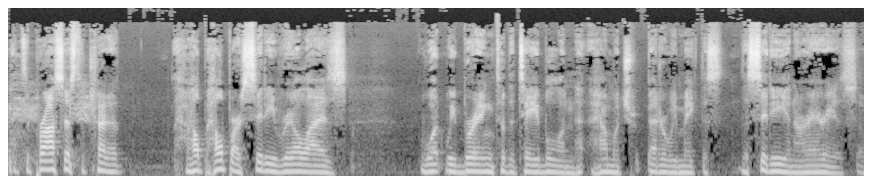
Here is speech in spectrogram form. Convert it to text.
it's a process to try to help help our city realize what we bring to the table and how much better we make this the city and our areas so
